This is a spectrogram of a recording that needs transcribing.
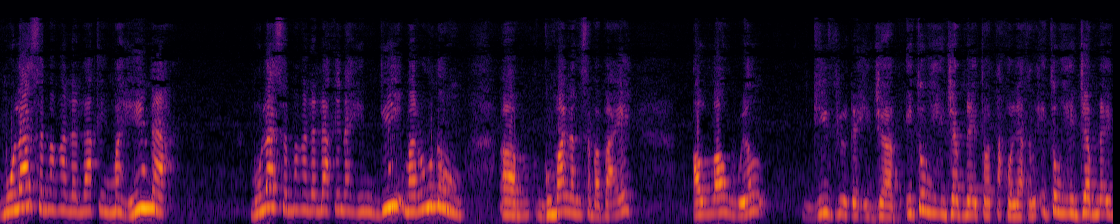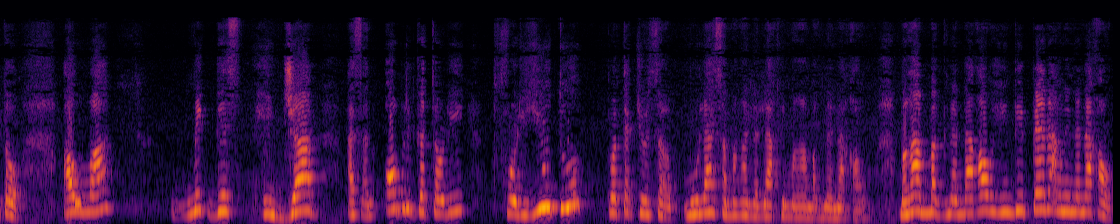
Mula sa mga lalaking mahina mula sa mga lalaki na hindi marunong um, gumalang sa babae, Allah will give you the hijab. Itong hijab na ito, takulakan, itong hijab na ito, Allah make this hijab as an obligatory for you to protect yourself mula sa mga lalaki, mga magnanakaw. Mga magnanakaw, hindi pera ang ninanakaw,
